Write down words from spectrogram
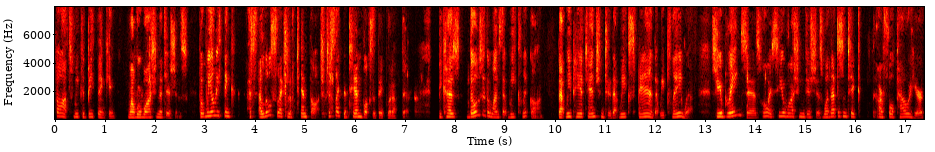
thoughts we could be thinking while we're washing the dishes, but we only think a, a little selection of 10 thoughts, just like the 10 books that they put up there, because those are the ones that we click on that we pay attention to, that we expand, that we play with. So your brain says, Oh, I see you're washing dishes. Well, that doesn't take our full power here.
